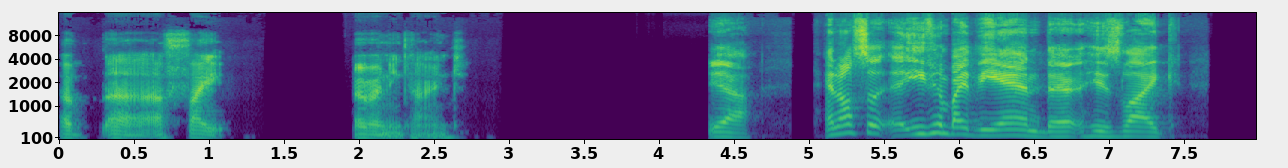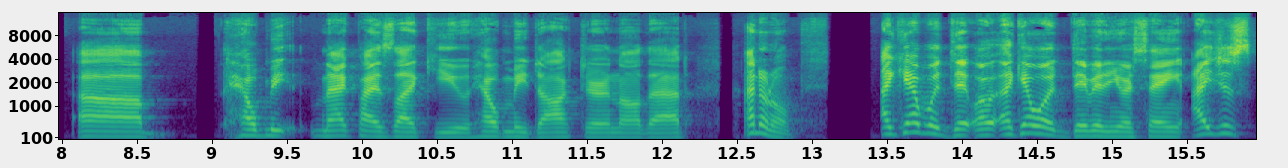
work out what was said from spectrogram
a a fight of any kind Yeah. And also even by the end there he's like uh help me Magpie's like you help me doctor and all that. I don't know. I get what Da- I get what David and you are saying. I just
